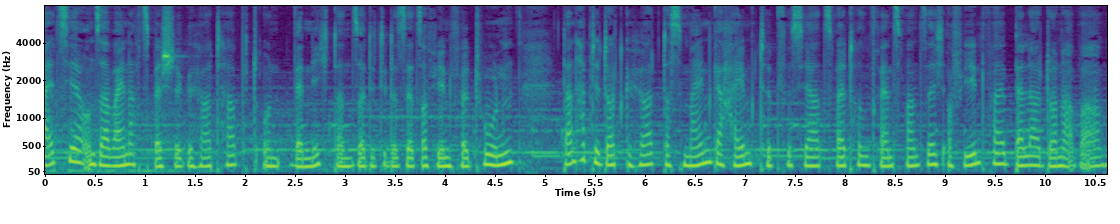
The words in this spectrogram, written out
falls ihr unser Weihnachtsspecial gehört habt, und wenn nicht, dann solltet ihr das jetzt auf jeden Fall tun, dann habt ihr dort gehört, dass mein Geheimtipp fürs Jahr 2023 auf jeden Fall Belladonna war.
